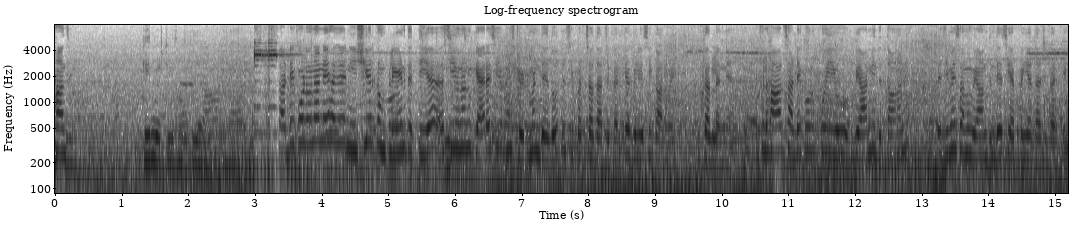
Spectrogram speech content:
ਹਾਂਜੀ। ਕੀ ਇਨਵੈਸਟੀਗੇਸ਼ਨ ਕੀਤੀ ਜਾ ਰਹੀ ਹੈ? ਸਾਡੇ ਕੋਲ ਉਹਨਾਂ ਨੇ ਹਜੇ ਇਨੀਸ਼ੀਅਲ ਕੰਪਲੇਂਟ ਦਿੱਤੀ ਹੈ। ਅਸੀਂ ਉਹਨਾਂ ਨੂੰ ਕਹਿ ਰਹੇ ਸੀ ਆਪਣੀ ਸਟੇਟਮੈਂਟ ਦੇ ਦਿਓ ਤੇ ਅਸੀਂ ਪਰਚਾ ਦਰਜ ਕਰਕੇ ਅਗਲੀ ਅਸੀਂ ਕਾਰਵਾਈ ਕਰ ਲੈਂਦੇ ਤੇ ਫਿਲਹਾਲ ਸਾਡੇ ਕੋਲ ਕੋਈ ਉਹ ਬਿਆਨ ਨਹੀਂ ਦਿੱਤਾ ਉਹਨਾਂ ਨੇ। ਤੇ ਜਿਵੇਂ ਸਾਨੂੰ ਬਿਆਨ ਦਿੰਦੇ ਅਸੀਂ ਐਫ ਆਈ ਆਰ ਦਰਜ ਕਰਕੇ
